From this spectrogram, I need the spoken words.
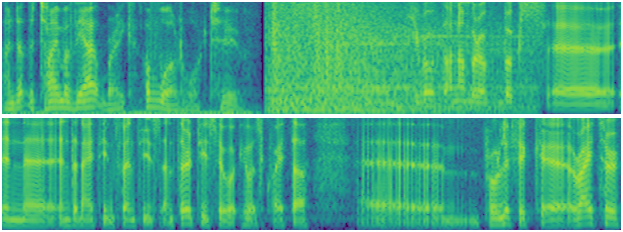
and at the time of the outbreak of World War II. He wrote a number of books uh, in uh, in the 1920s and 30s. So he was quite a uh, prolific uh, writer.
